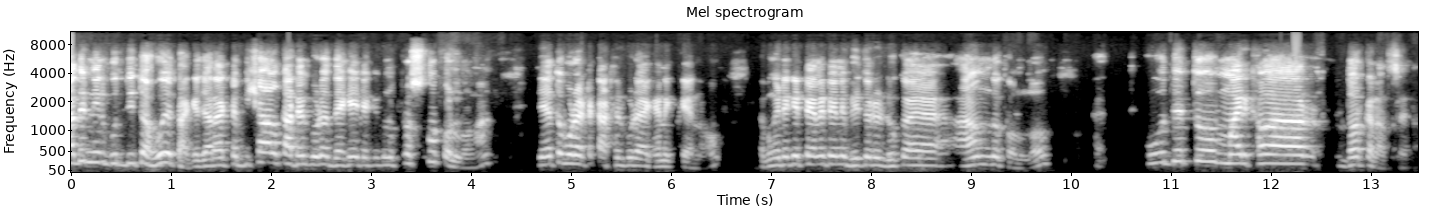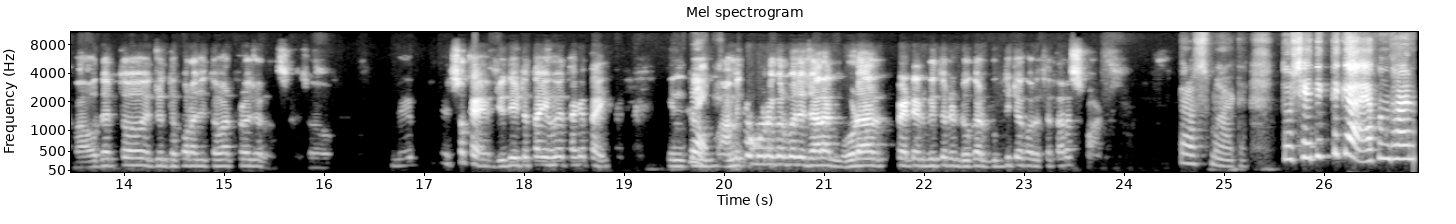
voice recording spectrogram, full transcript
তাদের নির্বুদ্ধিতা হয়ে থাকে যারা একটা বিশাল কাঠের গুড়া দেখে এটাকে কোনো প্রশ্ন করল না যে এত বড় একটা কাঠের গুড়া এখানে কেন? এবং এটাকে টেনে টেনে ভিতরে ঢুকায় আনন্দ করল ওদের তো মার খাওয়ার দরকার আছে বা ওদের তো যুদ্ধ পরাজিত হওয়ার প্রয়োজন আছে। তো ইটস ওকে যদি এটা তাই হয়ে থাকে তাই। কিন্তু আমি তো মনে করব যে যারা ঘোড়ার পেটের ভিতরে ঢোকার বুদ্ধিটা করেছে তারা স্মার্ট তারা স্মার্ট তো সেই দিক থেকে এখন ধরেন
